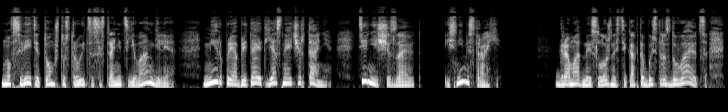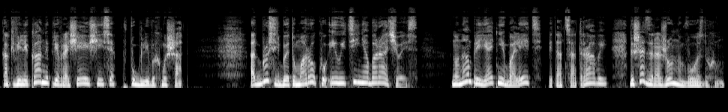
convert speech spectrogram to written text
Но в свете том, что струится со страниц Евангелия, мир приобретает ясные очертания, тени исчезают, и с ними страхи. Громадные сложности как-то быстро сдуваются, как великаны, превращающиеся в пугливых мышат. Отбросить бы эту мороку и уйти, не оборачиваясь. Но нам приятнее болеть, питаться отравой, дышать зараженным воздухом.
